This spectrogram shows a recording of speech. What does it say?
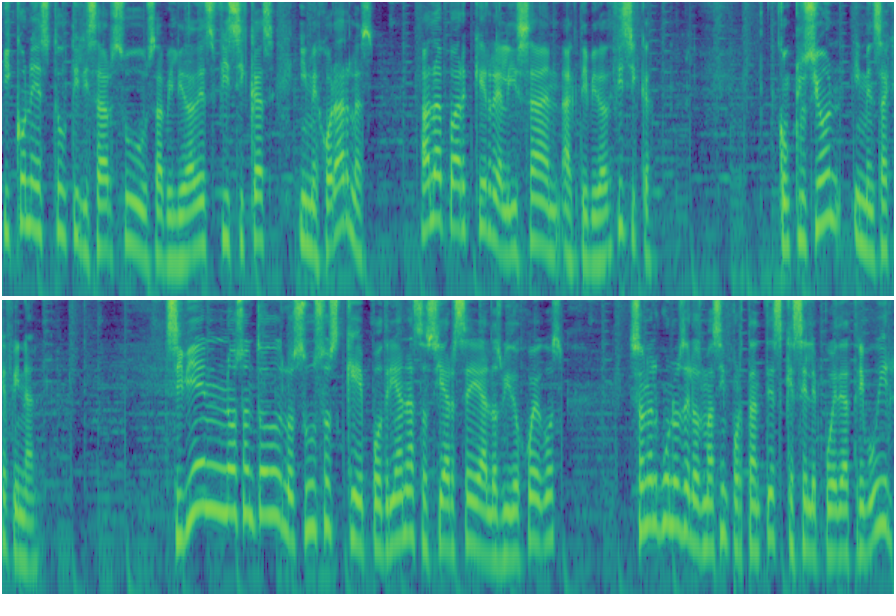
y con esto utilizar sus habilidades físicas y mejorarlas, a la par que realizan actividad física. Conclusión y mensaje final. Si bien no son todos los usos que podrían asociarse a los videojuegos, son algunos de los más importantes que se le puede atribuir.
